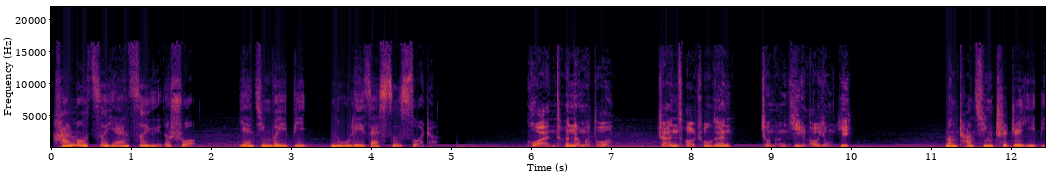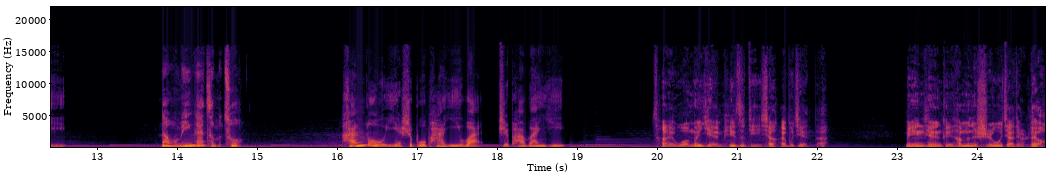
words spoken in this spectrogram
韩露自言自语的说，眼睛微闭，努力在思索着。管他那么多，斩草除根就能一劳永逸。孟长青嗤之以鼻。那我们应该怎么做？韩露也是不怕一万，只怕万一。在我们眼皮子底下还不简单？明天给他们的食物加点料。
